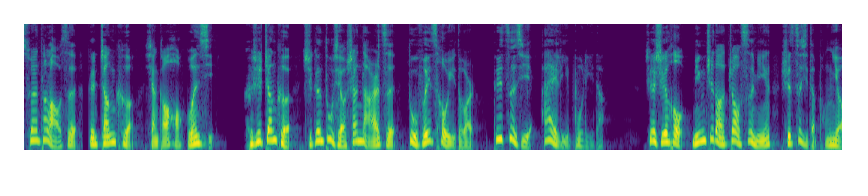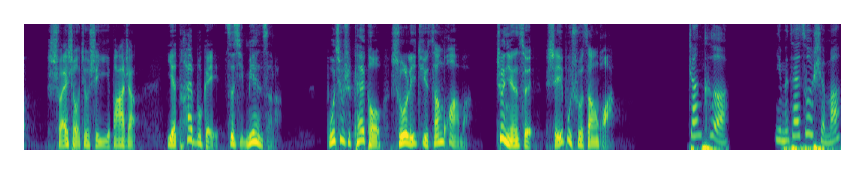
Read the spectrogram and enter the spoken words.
虽然他老子跟张克想搞好关系，可是张克只跟杜小山的儿子杜飞凑一堆儿，对自己爱理不理的。这时候明知道赵思明是自己的朋友，甩手就是一巴掌，也太不给自己面子了。不就是开口说了一句脏话吗？这年岁谁不说脏话？张克，你们在做什么？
